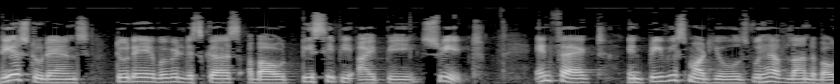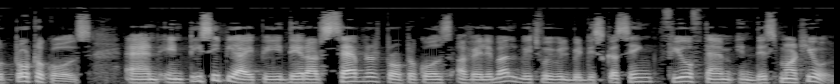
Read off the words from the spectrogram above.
Dear students, today we will discuss about TCP IP suite. In fact, in previous modules we have learned about protocols and in TCP IP there are several protocols available which we will be discussing few of them in this module.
